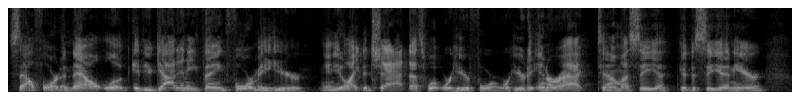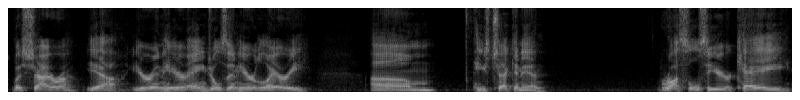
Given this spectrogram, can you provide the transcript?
South Florida. Now, look, if you got anything for me here and you like to chat, that's what we're here for. We're here to interact. Tim, I see you. Good to see you in here. Lashira, yeah, you're in here. Angel's in here. Larry, um, he's checking in. Russell's here. Kay,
